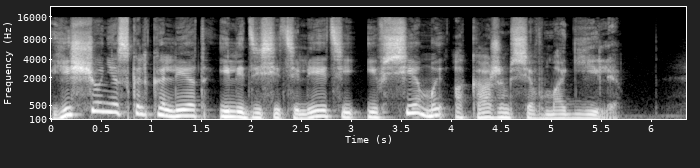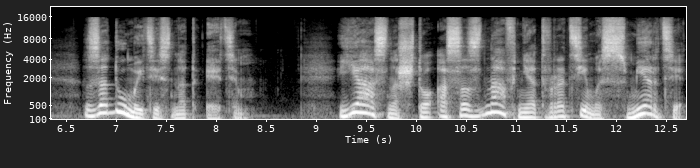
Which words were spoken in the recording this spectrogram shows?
Еще несколько лет или десятилетий, и все мы окажемся в могиле. Задумайтесь над этим. Ясно, что осознав неотвратимость смерти,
